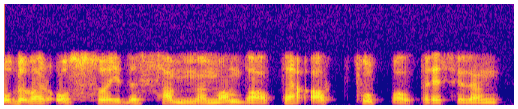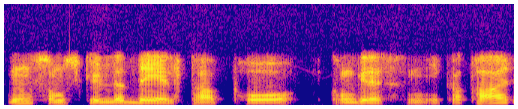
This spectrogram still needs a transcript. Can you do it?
Og det var også i det samme mandatet at fotballpresidenten som skulle delta på kongressen i Qatar,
